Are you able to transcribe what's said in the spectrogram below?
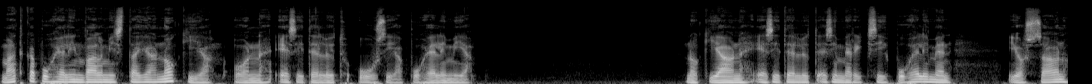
Matkapuhelinvalmistaja Nokia on esitellyt uusia puhelimia. Nokia on esitellyt esimerkiksi puhelimen, jossa on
